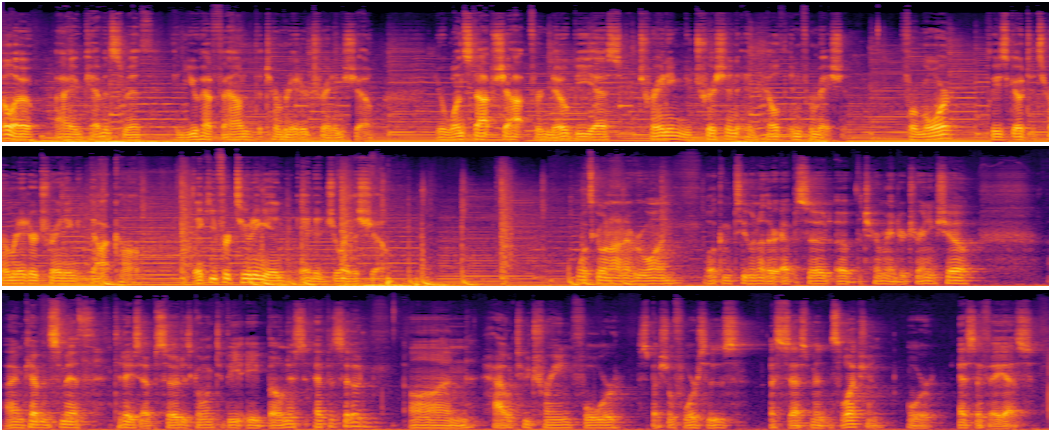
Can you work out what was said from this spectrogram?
Hello, I am Kevin Smith, and you have found the Terminator Training Show, your one stop shop for no BS training, nutrition, and health information. For more, please go to TerminatorTraining.com. Thank you for tuning in and enjoy the show. What's going on, everyone? Welcome to another episode of the Terminator Training Show. I'm Kevin Smith. Today's episode is going to be a bonus episode on how to train for Special Forces Assessment and Selection, or SFAS.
